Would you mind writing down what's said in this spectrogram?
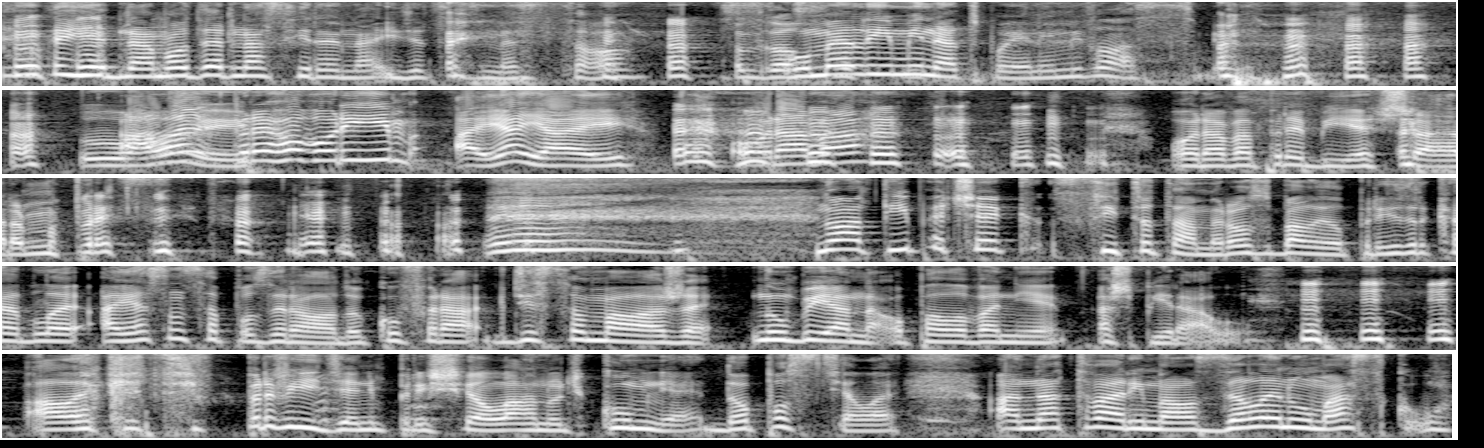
Jedna moderná sirena ide cez mesto s umelými nadpojenými vlasmi. Ale prehovorím, ajajaj, Orava, Orava prebije šarm. Presne tak. No a týpeček si to tam rozbalil pri zrkadle a ja som sa pozerala do kufra, kde som mala, že nubia na opalovanie a špirálu. Ale keď si v prvý deň prišiel láhnuť ku mne do postele a na tvári mal zelenú masku,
